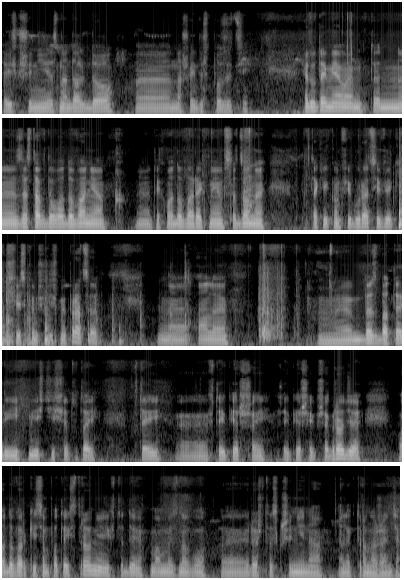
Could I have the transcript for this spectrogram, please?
tej skrzyni jest nadal do e, naszej dyspozycji. Ja tutaj miałem ten e, zestaw do ładowania tych ładowarek, miałem wsadzony w takiej konfiguracji, w jakiej dzisiaj skończyliśmy pracę, ale mm, bez baterii mieści się tutaj tej, e, w tej, pierwszej, w tej pierwszej przegrodzie. Ładowarki są po tej stronie i wtedy mamy znowu e, resztę skrzyni na elektronarzędzia.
